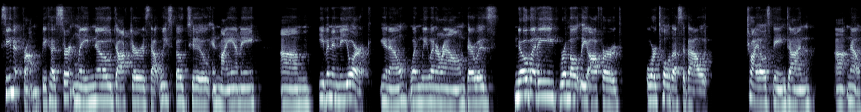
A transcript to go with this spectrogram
seen it from? Because certainly no doctors that we spoke to in Miami um, even in New York, you know, when we went around, there was nobody remotely offered or told us about trials being done. Uh, no,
